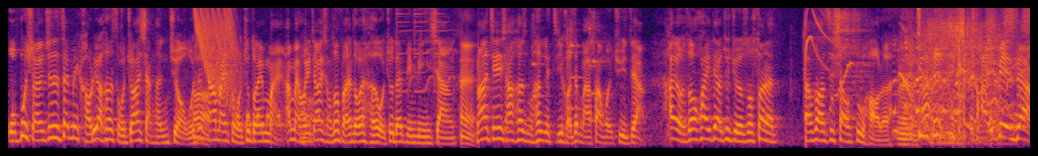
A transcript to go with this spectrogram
我不喜欢就是在那边考虑要喝什么，就要想很久。我就想要买什么，我就都会买。啊，买回家想说反正都会喝，我就在冰冰箱。然后今天想要喝什么，喝个几口再把它放回去这样。啊，有时候坏掉就觉得说算了，当做它是酵素好了，就是排便这样。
